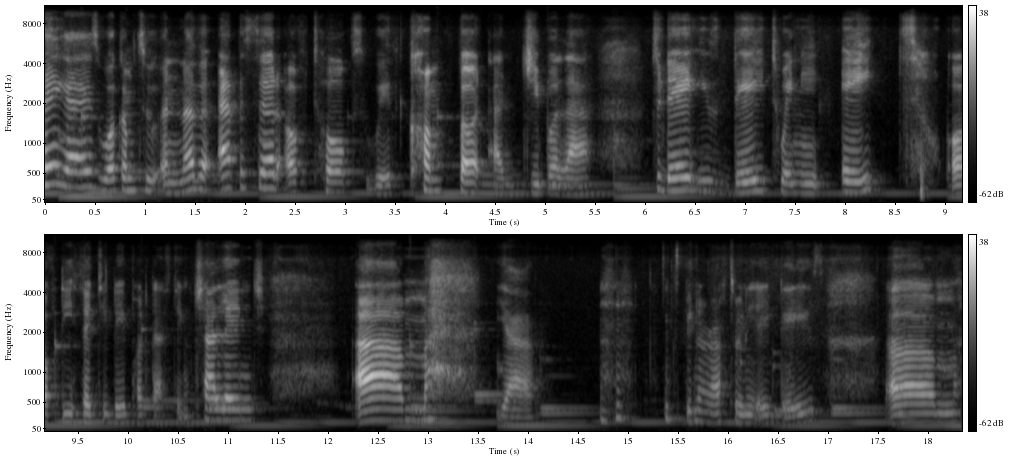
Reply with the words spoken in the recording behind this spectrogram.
Hey guys, welcome to another episode of Talks with Comfort Ajibola. Today is day 28 of the 30 day podcasting challenge. Um, yeah, it's been a rough 28 days. Um,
